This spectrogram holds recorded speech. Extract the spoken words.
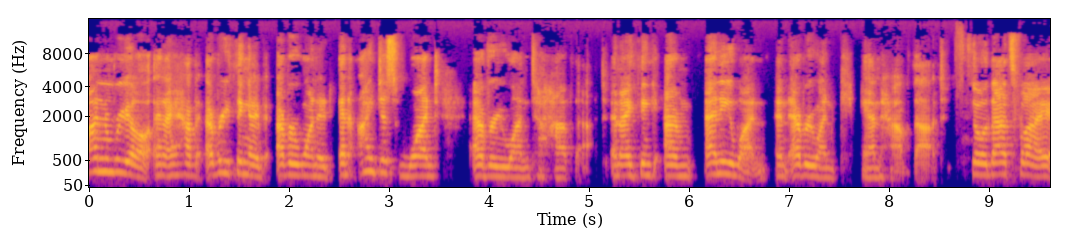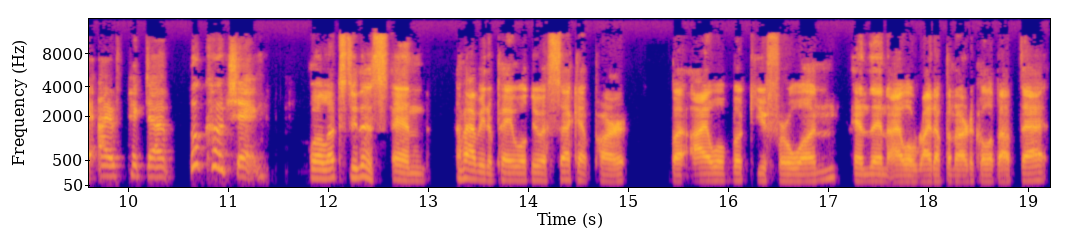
unreal and I have everything I've ever wanted. And I just want everyone to have that. And I think um, anyone and everyone can have that. So that's why I've picked up book coaching. Well, let's do this. And I'm happy to pay. We'll do a second part, but I will book you for one and then I will write up an article about that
